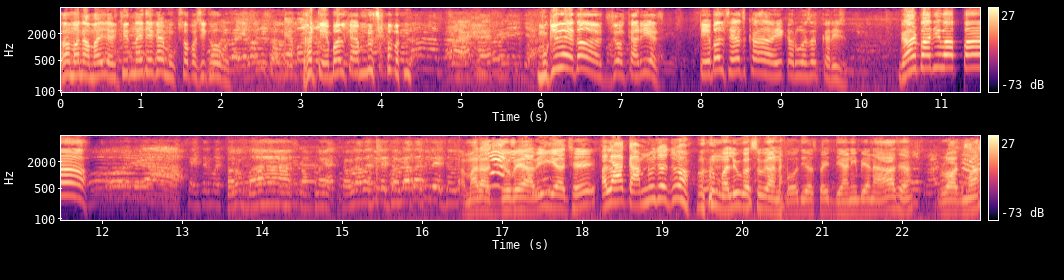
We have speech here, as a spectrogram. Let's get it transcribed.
હવે મને અમારી અહીંથી જ નહીં દેખાય મૂકશો પછી ખબર. ટેબલ કેમનું છે ખબર મૂકી દે તો જો કરીએ જ. ટેબલ છે જ એ કરવું હશે કરીશ કરીશું. ગણપતિ બાપા અમારા અજ્જુભાઈ આવી ગયા છે. અલા આ કામનું છે જો. મળ્યું કશું ગાને? બહુ દિવસ પછી ધ્યાની બેન આ છે વ્લોગમાં.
